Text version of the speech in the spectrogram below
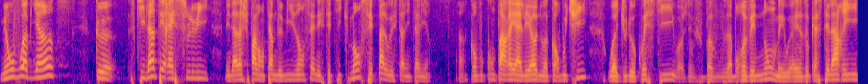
Mais on voit bien que ce qui l'intéresse lui, mais là je parle en termes de mise en scène esthétiquement, c'est pas le western italien. Hein, quand vous comparez à Léon ou à Corbucci ou à Giulio Questi, je ne vais pas vous abreuver de noms, mais Enzo Castellari,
